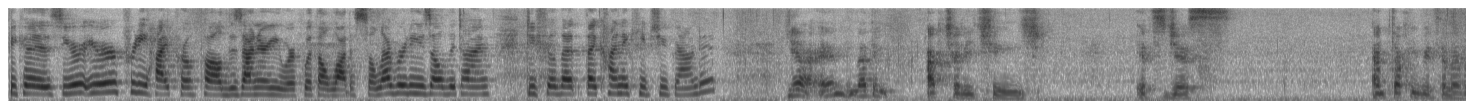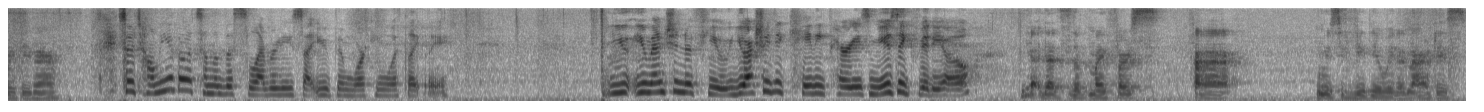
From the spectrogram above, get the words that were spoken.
Because you're you're a pretty high profile designer. You work with a lot of celebrities all the time. Do you feel that that kind of keeps you grounded? Yeah, and nothing actually changed. It's just I'm talking with celebrity now. So tell me about some of the celebrities that you've been working with lately. You you mentioned a few. You actually did Katy Perry's music video. Yeah, that's the, my first uh, music video with an artist,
